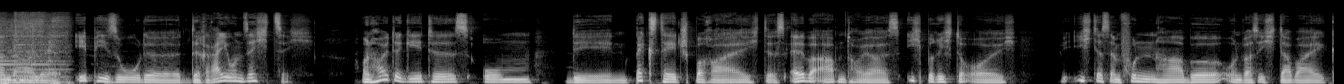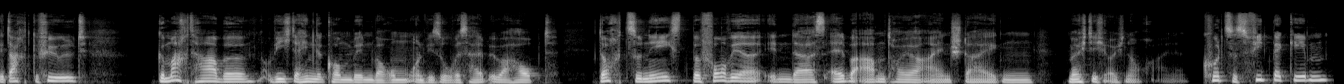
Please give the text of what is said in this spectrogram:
Rennsandale Episode 63. Und heute geht es um den Backstage-Bereich des Elbe-Abenteuers. Ich berichte euch, wie ich das empfunden habe und was ich dabei gedacht, gefühlt, gemacht habe, wie ich dahin gekommen bin, warum und wieso, weshalb überhaupt. Doch zunächst, bevor wir in das Elbe-Abenteuer einsteigen, möchte ich euch noch ein kurzes Feedback geben.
